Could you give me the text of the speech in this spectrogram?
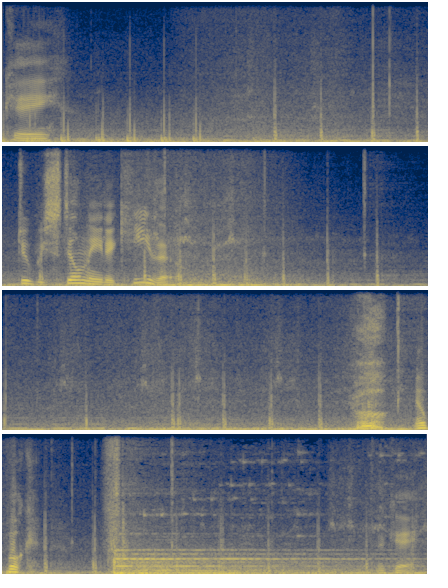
Okay. Dude, we still need a key though. Notebook. Okay.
